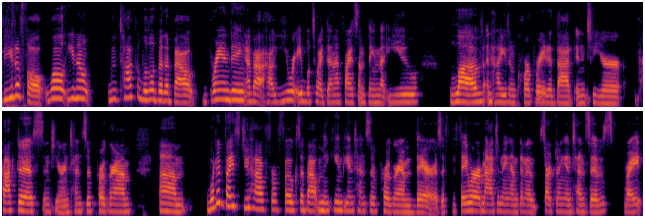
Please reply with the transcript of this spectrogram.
Beautiful. Well, you know, we've talked a little bit about branding, about how you were able to identify something that you love and how you've incorporated that into your practice, into your intensive program. Um, what advice do you have for folks about making the intensive program theirs? If, if they were imagining i'm going to start doing intensives right?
